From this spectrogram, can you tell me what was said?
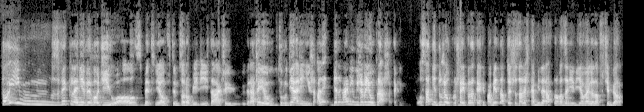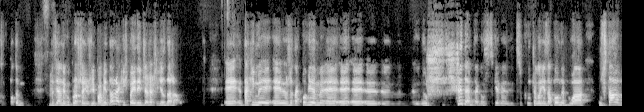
To im zwykle nie wychodziło zbytnio w tym, co robili, tak? Czyli raczej je utrudniali niż, ale generalnie mówi, że będzie upraszczać. Takie ostatnie duże uproszczenie podatku, jakie pamiętam, to jeszcze zaleszka Millera wprowadzenie liniowego dla przedsiębiorców. Potem specjalnych uproszczeń już nie pamiętam, ale jakieś pojedyncze rzeczy się zdarzały. E, takim, e, że tak powiem, e, już szczytem tego wszystkiego, czego nie zapomnę, była ustawa,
